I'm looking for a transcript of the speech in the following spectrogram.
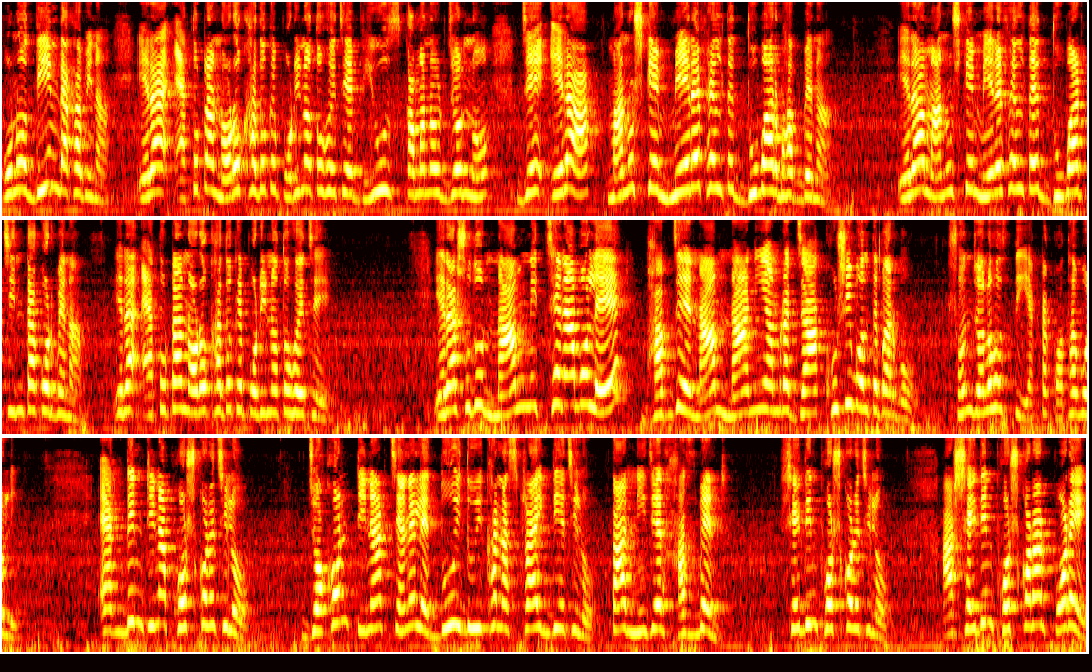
কোনো দিন দেখাবি না। এরা এতটা নরখাদকে পরিণত হয়েছে ভিউজ কামানোর জন্য যে এরা মানুষকে মেরে ফেলতে দুবার ভাববে না। এরা মানুষকে মেরে ফেলতে দুবার চিন্তা করবে না। এরা এতটা নরখাদকে পরিণত হয়েছে। এরা শুধু নাম নিচ্ছে না বলে ভাবছে নাম না নিয়ে আমরা যা খুশি বলতে পারব। শোন জলহস্তি, একটা কথা বলি। একদিন টিনা ফোঁস করেছিল। যখন টিনার চ্যানেলে দুই দুইখানা স্ট্রাইক দিয়েছিল, তার নিজের হাজবেন্ড সেদিন ফোঁস করেছিল। আর সেই দিন ফোঁস করার পরে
